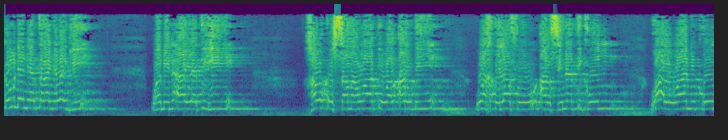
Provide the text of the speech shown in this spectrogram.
Kemudian di antaranya lagi wa min ayatihi khalqus samawati wal ardi wa ikhtilafu alsinatikum wa alwanikum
